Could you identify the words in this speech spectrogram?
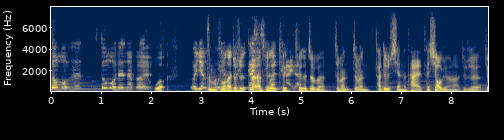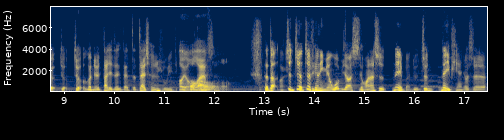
东某呃 Domo 的那本。我我原怎么说呢？就是兰兰推的的推推的这本这本这本，它就显得太太校园了，就是就就就我感觉大姐姐再再再成熟一点。哦有 OF，哦但但这这这篇里面我比较喜欢的是那本，就就那一篇，就是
